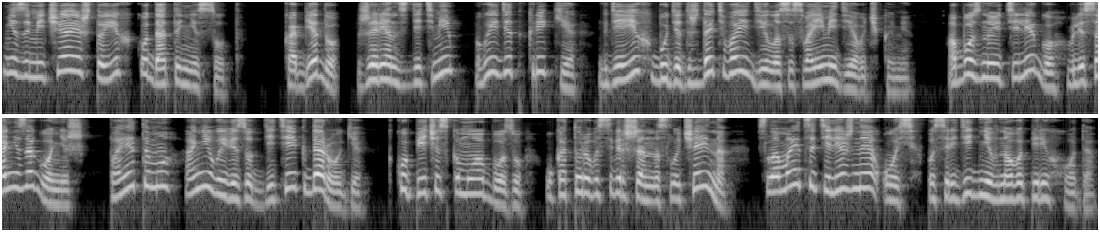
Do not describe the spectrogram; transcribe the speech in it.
не замечая, что их куда-то несут. К обеду Жерен с детьми выйдет к реке, где их будет ждать Вайдила со своими девочками. Обозную телегу в леса не загонишь, поэтому они вывезут детей к дороге, к купеческому обозу, у которого совершенно случайно сломается тележная ось посреди дневного перехода.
